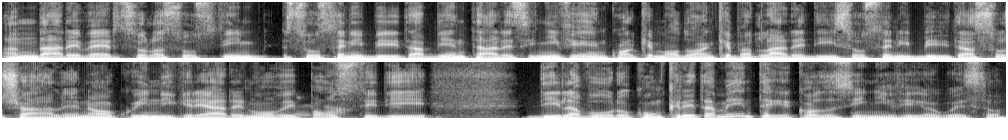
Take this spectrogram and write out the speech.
andare verso la sostenibilità ambientale significa in qualche modo anche parlare di sostenibilità sociale, no? quindi creare nuovi esatto. posti di, di lavoro. Concretamente che cosa significa questo?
